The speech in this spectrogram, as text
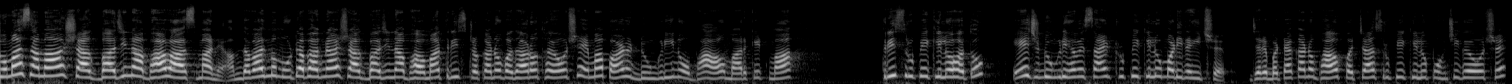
ચોમાસામાં શાકભાજીના ભાવ આસમાને. અમદાવાદમાં મોટાભાગના શાકભાજીના ભાવમાં ત્રીસ ટકાનો વધારો થયો છે. એમાં પણ ડુંગળીનો ભાવ માર્કેટમાં ત્રીસ રૂપિયા કિલો હતો. એ જ ડુંગળી હવે સાઠ રૂપિયા કિલો મળી રહી છે. જ્યારે બટાકાનો ભાવ પચાસ રૂપિયા કિલો પહોંચી ગયો છે.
